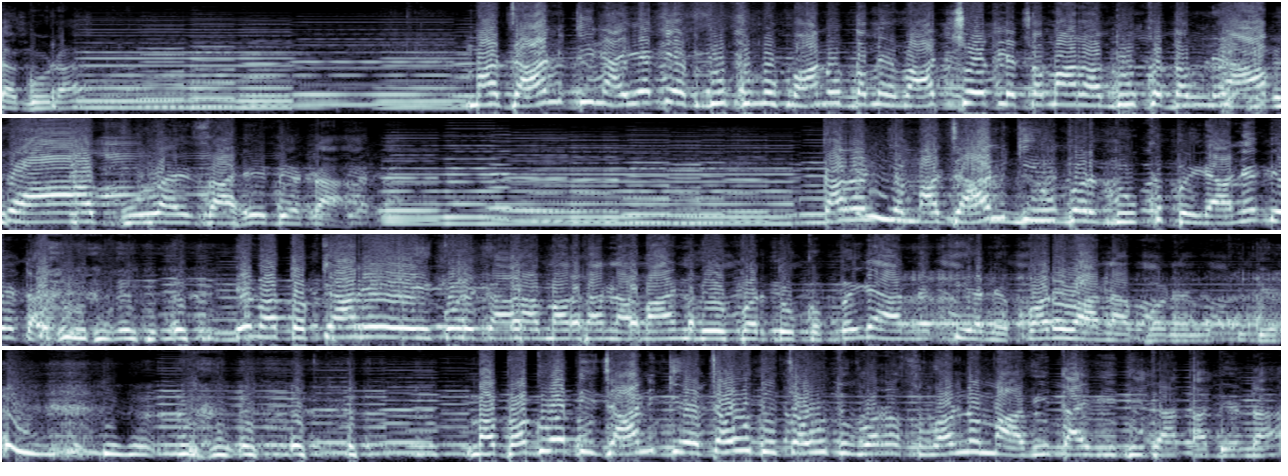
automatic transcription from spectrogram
સગુણા. માં જાનકીના એક એક દુઃખનું પાનું તમે વાંચો એટલે તમારા દુઃખ તમને આપોઆપ ભૂલાય સાહેબ બેટા. કારણ કે માં જાનકી ઉપર દુઃખ પડ્યા ને બેટા. એવા તો ક્યારેય કોઈ કાળા માથાના માનવી ઉપર દુઃખ પડ્યા નથી અને પડવાના પણ નથી માં ભગવતી જાનકીએ ચૌદ ચૌદ વર્ષ વનમાં વિતાવી દીધા હતા બેટા.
